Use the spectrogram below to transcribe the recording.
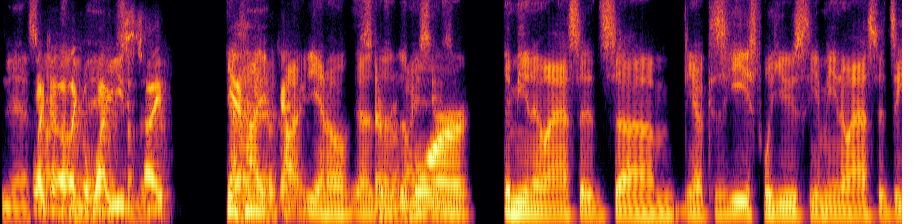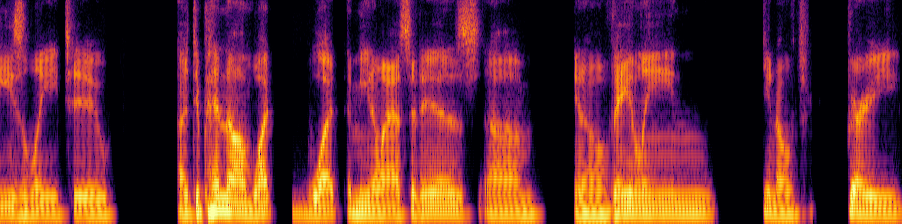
Yeah, like a like a fermented or yeast type. Yeah, Yeah, high, okay. high, you know, uh, the, the more amino acids, um, you know, because yeast will use the amino acids easily to uh, depend on what what amino acid is. Um, you know, valine, you know, it's very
